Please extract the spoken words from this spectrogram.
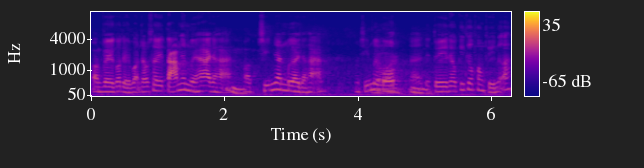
còn về có thể bọn cháu xây 8 x 12 chẳng hạn Ừ. hoặc 9 x 10 chẳng hạn hoặc 9 11 Rồi, đấy ừ. thì tùy theo kích thước phong thủy nữa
